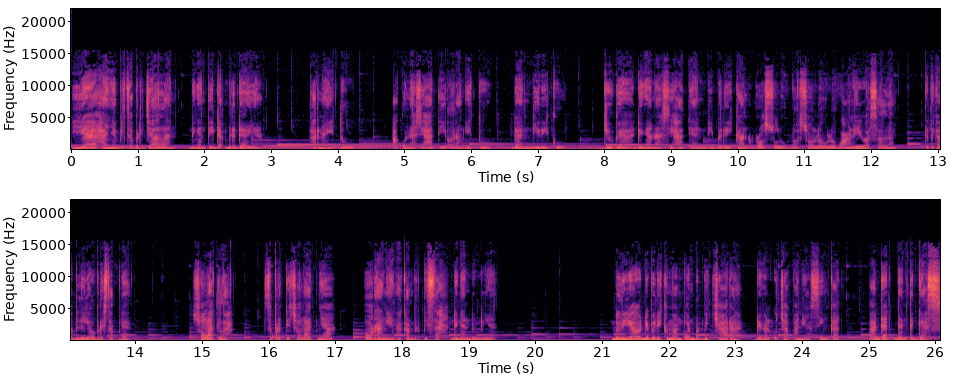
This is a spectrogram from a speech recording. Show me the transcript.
Ia hanya bisa berjalan dengan tidak berdaya. Karena itu, aku nasihati orang itu dan diriku juga dengan nasihat yang diberikan Rasulullah Shallallahu Alaihi Wasallam ketika beliau bersabda, "Sholatlah seperti sholatnya orang yang akan berpisah dengan dunia." Beliau diberi kemampuan berbicara dengan ucapan yang singkat, padat, dan tegas.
